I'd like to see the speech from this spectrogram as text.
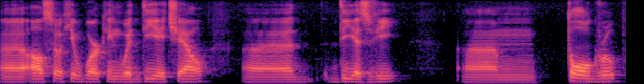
Uh, also here working with DHL, DSV, um, Toll Group,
